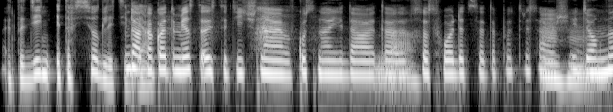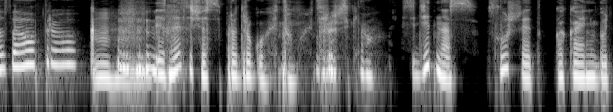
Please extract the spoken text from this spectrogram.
Это день, это все для тебя. Да, какое-то место эстетичное, вкусная еда, это Да. все сходится, это потрясающе. Мгм. Идем на завтрак. Мгм. Я, знаете, сейчас про другое думаю. девочки. Сидит нас, слушает какая-нибудь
